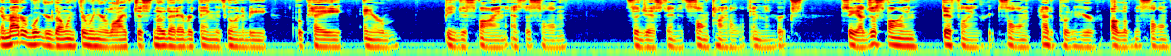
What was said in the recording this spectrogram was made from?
No matter what you're going through in your life, just know that everything is going to be okay and you'll be just fine as the song suggests in its song title and lyrics. So yeah, Just Fine, definitely a great song. Had to put it here. I love the song.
